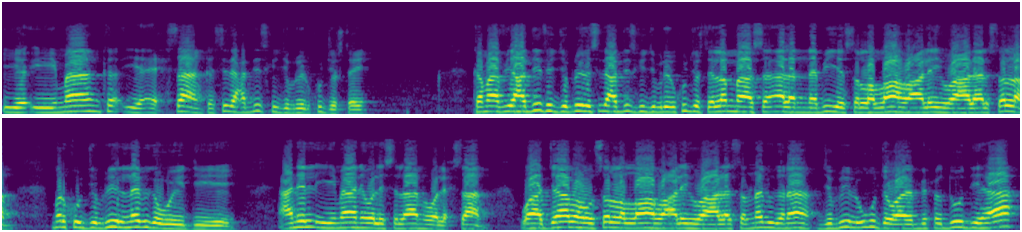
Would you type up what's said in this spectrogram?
iyo iimaanka iyo ixsaanka. Sida xadiiskii jibriil ku jirtay. Kamaa fi xadiidi jibriil sida xadiiskii jibriil ku jirtay lamaa sa'ala annabiya sala allahu alayhi wala ali wasalam markuu jibriil nabiga weydiiyey can iliimaani walislaami walixsaan wa ajaabahu sala allahu alayhi waala wasalam nabigana jibriil ugu jawaabay bixuduudihaa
